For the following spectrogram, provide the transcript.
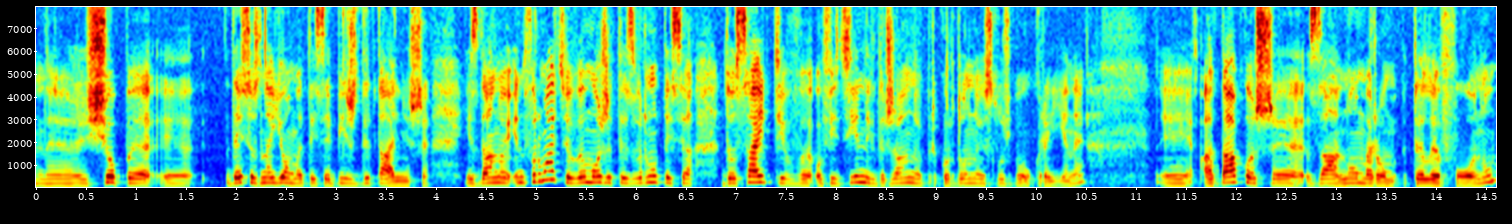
Е, Щоб е, десь ознайомитися більш детальніше із даною інформацією, ви можете звернутися до сайтів офіційних Державної прикордонної служби України, а також за номером телефону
